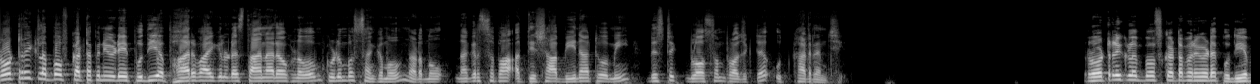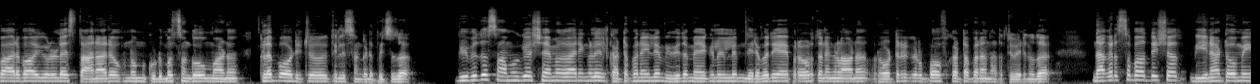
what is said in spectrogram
റോട്ടറി ക്ലബ് ഓഫ് കട്ടപ്പനയുടെ പുതിയ ഭാരവാഹികളുടെ സ്ഥാനാരോഹണവും കുടുംബ സംഗമവും നടന്നു. നഗരസഭാ അധ്യക്ഷ Beena Tomy district blossom project ഉദ്ഘാടനം ചെയ്തു. റോട്ടറി ക്ലബ് ഓഫ് കട്ടപ്പനയുടെ പുതിയ ഭാരവാഹികളുടെ സ്ഥാനാരോഹണവും കുടുംബസംഘവുമാണ് ക്ലബ് ഓഡിറ്റോറിയത്തിൽ സംഘടിപ്പിച്ചത്. വിവിധ സാമൂഹിക ക്ഷേമകാര്യങ്ങളിൽ കട്ടപ്പനയിലും വിവിധ മേഖലകളിലും നിരവധിയായ പ്രവർത്തനങ്ങളാണ് റോട്ടറി ക്ലബ് ഓഫ് കട്ടപ്പന നടത്തിവരുന്നത്. നഗരസഭാ അധ്യക്ഷ Beena Tomy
